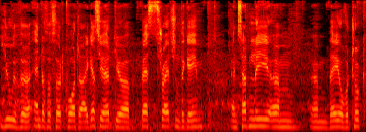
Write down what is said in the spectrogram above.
you the end of the third quarter? I guess you had your best stretch in the game, and suddenly um, um, they overtook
